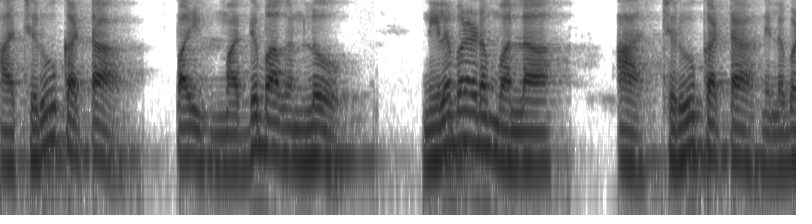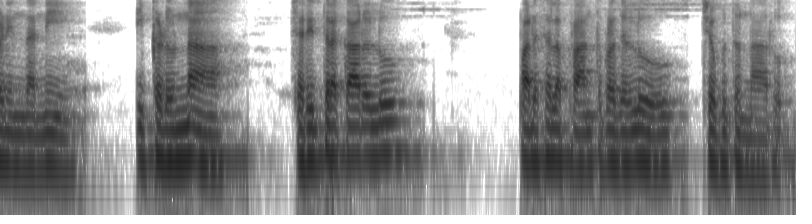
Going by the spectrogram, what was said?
ఆ చెరువు కట్ట పై మధ్య భాగంలో నిలబడడం వల్ల ఆ చెరువు కట్ట నిలబడిందని ఇక్కడున్న చరిత్రకారులు పరిసర ప్రాంత ప్రజలు చెబుతున్నారు.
